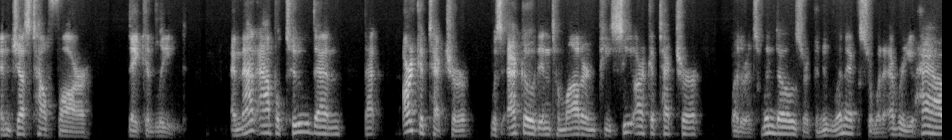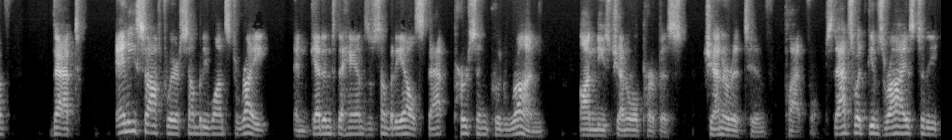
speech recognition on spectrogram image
and just how far they could lead. And that Apple II, then that architecture was echoed into modern PC architecture, whether it's Windows or GNU Linux or whatever you have, that any software somebody wants to write and get into the hands of somebody else, that person could run on these general purpose generative platforms. That's what gives rise to the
